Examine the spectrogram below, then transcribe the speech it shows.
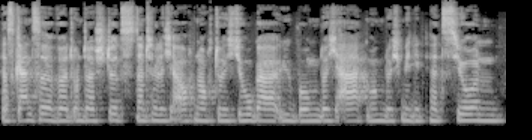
das Ganze wird unterstützt natürlich auch noch durch Yoga-Übungen, durch Atmung, durch Meditation.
